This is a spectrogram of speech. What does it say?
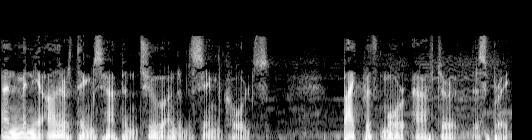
and many other things happen too under the same codes. Back with more after this break.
